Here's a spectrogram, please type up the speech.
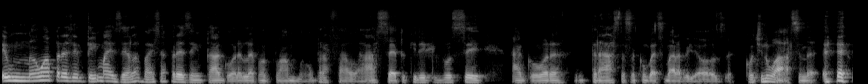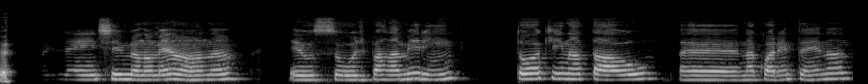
eu não apresentei, mas ela vai se apresentar agora, levantou a mão para falar, certo? Eu queria que você agora entrasse nessa conversa maravilhosa, continuasse, né? Oi, gente, meu nome é Ana, eu sou de Parnamirim. Tô aqui em Natal, é, na quarentena,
